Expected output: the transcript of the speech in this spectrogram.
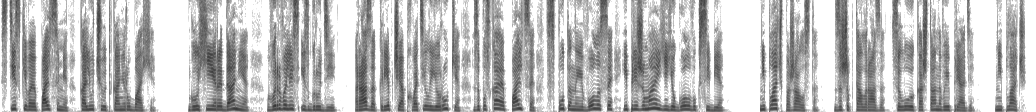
стискивая пальцами колючую ткань рубахи. Глухие рыдания вырвались из груди. Раза крепче обхватил ее руки, запуская пальцы в спутанные волосы и прижимая ее голову к себе. «Не плачь, пожалуйста», зашептал Раза, целуя каштановые пряди. «Не плачь.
